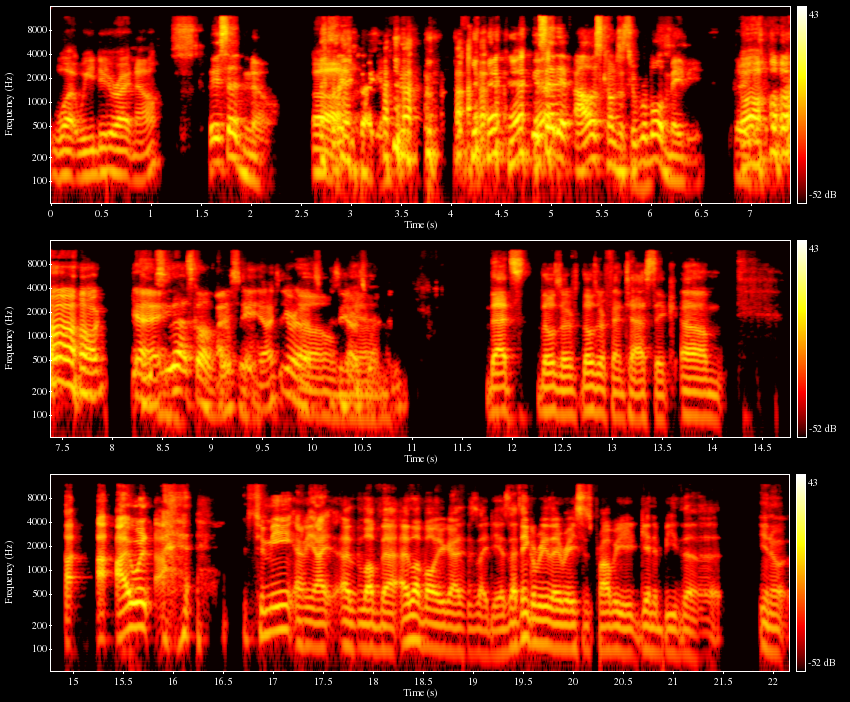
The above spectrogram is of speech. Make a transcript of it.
what we do right now. They said no. Oh. They said if Alice comes to Super Bowl, maybe. There you oh, Did you see okay. that? It's called I see. I see where that's. Oh, see where that's man. working. That's those are those are fantastic. Um, I I, I would. to me, I mean, I I love that. I love all your guys' ideas. I think a relay race is probably going to be the you know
